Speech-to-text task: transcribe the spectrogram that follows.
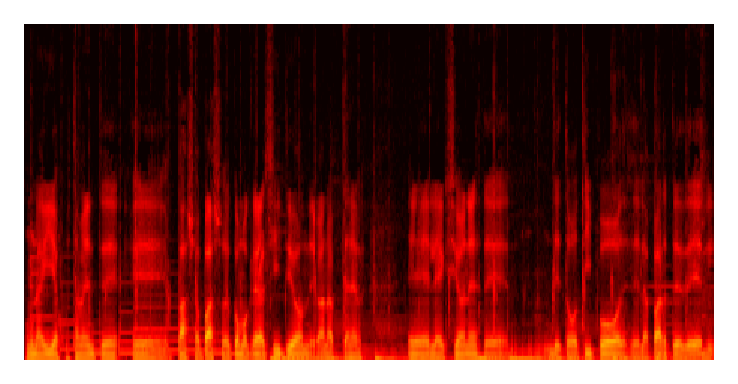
una guía justamente eh, paso a paso de cómo crear el sitio, donde van a obtener eh, lecciones de, todo tipo, desde la parte del,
